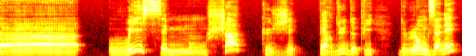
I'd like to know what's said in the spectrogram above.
euh, oui, c'est mon chat que j'ai perdu depuis de longues années.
